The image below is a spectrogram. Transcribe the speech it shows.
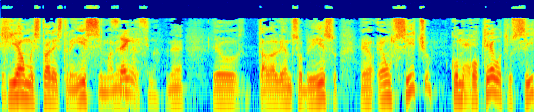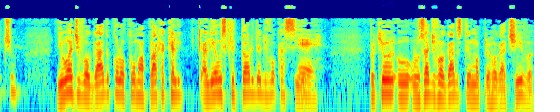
Que é uma história estranhíssima, né? Estranhíssima. Né? Eu estava lendo sobre isso. É, é um sítio como é. qualquer outro sítio, e o advogado colocou uma placa que ali, ali é um escritório de advocacia. É. Porque o, o, os advogados têm uma prerrogativa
